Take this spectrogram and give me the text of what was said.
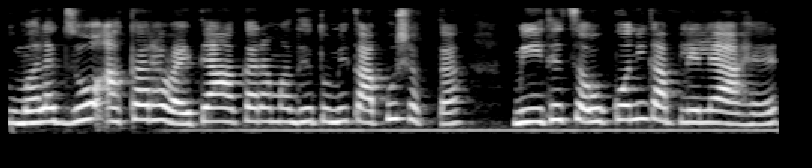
तुम्हाला जो आकार हवा आहे त्या आकारामध्ये तुम्ही कापू शकता. मी इथे चौकोनी कापलेले आहेत.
